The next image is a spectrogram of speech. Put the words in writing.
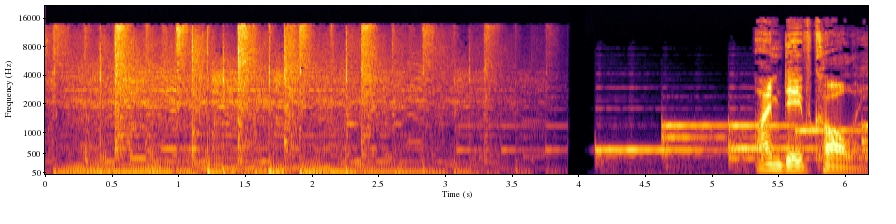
I'm Dave Cawley,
